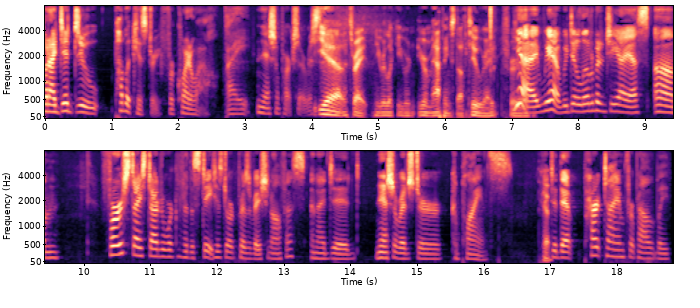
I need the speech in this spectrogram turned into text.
But I did do public history for quite a while. I National Park Service. Yeah, that's right. You were looking. You were you were mapping stuff too, right? For Yeah, yeah, we did a little bit of GIS. Um, first, I started working for the State Historic Preservation Office, and I did National Register compliance. Okay. Did that part time for probably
